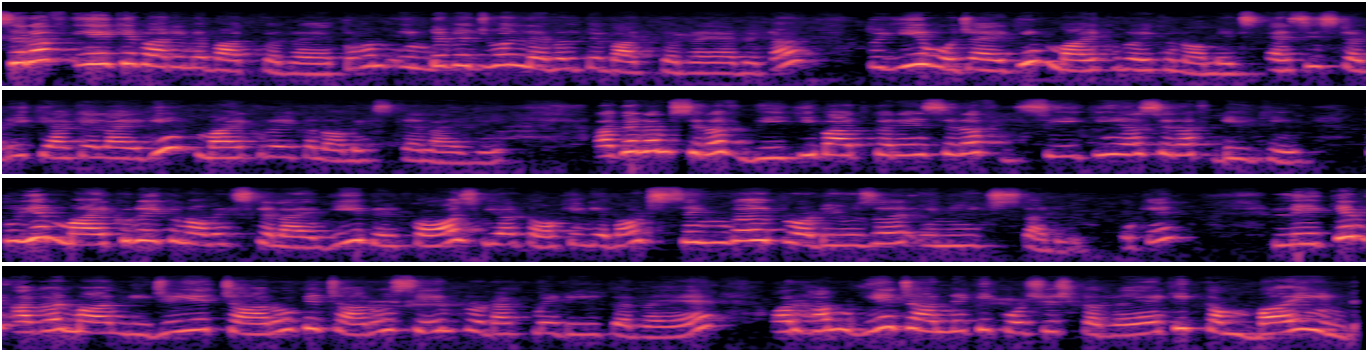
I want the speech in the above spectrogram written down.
सिर्फ़ ए के बारे में बात कर रहे हैं तो हम इंडिविजुअल लेवल पे बात कर रहे हैं बेटा। तो ये हो जाएगी माइक्रो इकोनॉमिक्स ऐसी स्टडी क्या कहलाएगी? माइक्रो इकोनॉमिक्स कहलाएगी. अगर हम सिर्फ़ बी की बात करें, सिर्फ़ सी की या सिर्फ़ डी की तो ये माइक्रो इकोनॉमिक्स कहलाएगी because we are talking about single producer in each study okay लेकिन अगर मान लीजिए ये चारों के चारों सेम प्रोडक्ट में डील कर रहे हैं और हम ये जानने की कोशिश कर रहे हैं कि कंबाइंड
